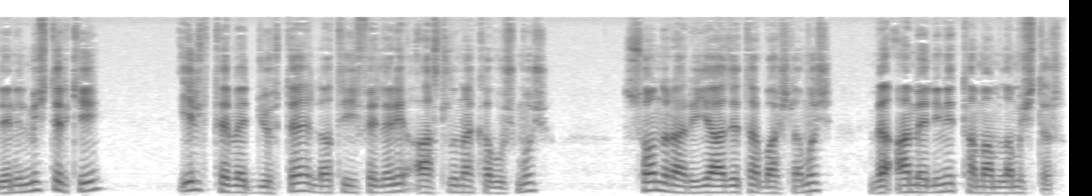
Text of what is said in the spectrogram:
Denilmiştir ki, ilk teveccühte latifeleri aslına kavuşmuş, sonra riyazete başlamış ve amelini tamamlamıştır.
